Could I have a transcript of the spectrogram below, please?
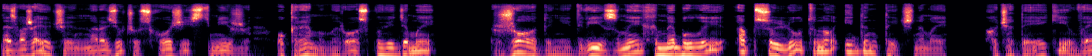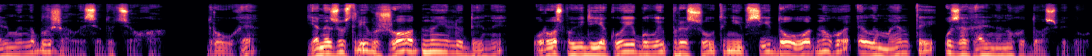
незважаючи на разючу схожість між окремими розповідями, жодні дві з них не були абсолютно ідентичними, хоча деякі вельми наближалися до цього. Друге, я не зустрів жодної людини, у розповіді якої були присутні всі до одного елементи узагальненого досвіду.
